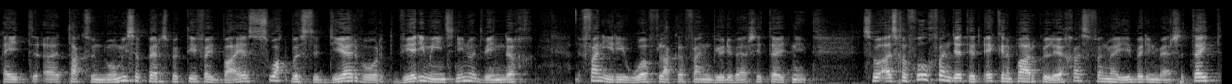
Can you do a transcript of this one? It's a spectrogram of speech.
uit 'n uh, taksonomiese perspektief uit baie swak bestudeer word, weet die mense nie noodwendig van hierdie hoë vlakke van biodiversiteit nie. So as gevolg van dit het ek en 'n paar kollegas van my hier by die universiteit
